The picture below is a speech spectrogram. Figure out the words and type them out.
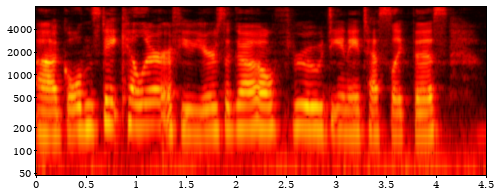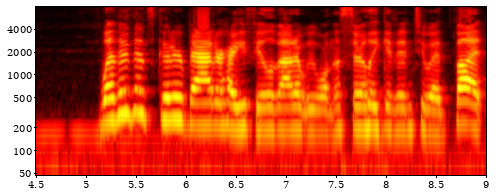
uh, Golden State Killer a few years ago through DNA tests like this whether that's good or bad or how you feel about it, we won't necessarily get into it. But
